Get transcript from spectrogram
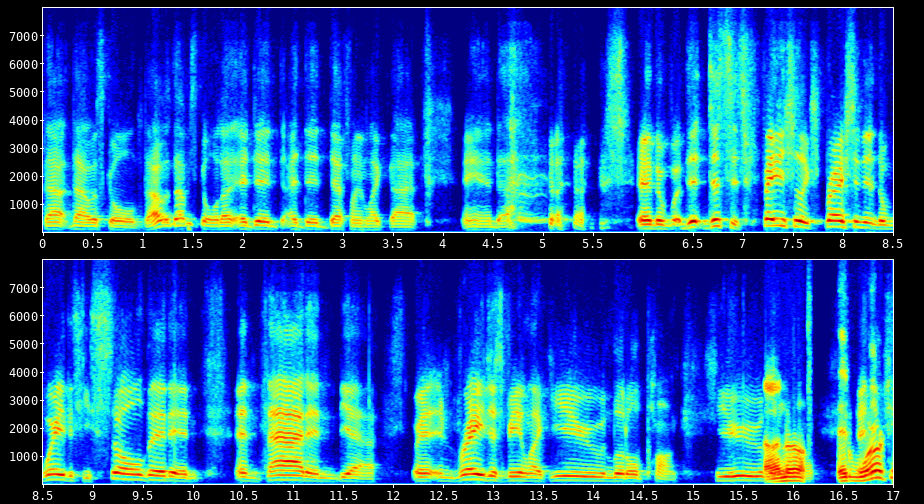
that that was gold. That was that was gold. I, I did I did definitely like that, and uh, and the, just his facial expression and the way that he sold it, and and that, and yeah, and Rey just being like, "You little punk, you." I know punk. it and worked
